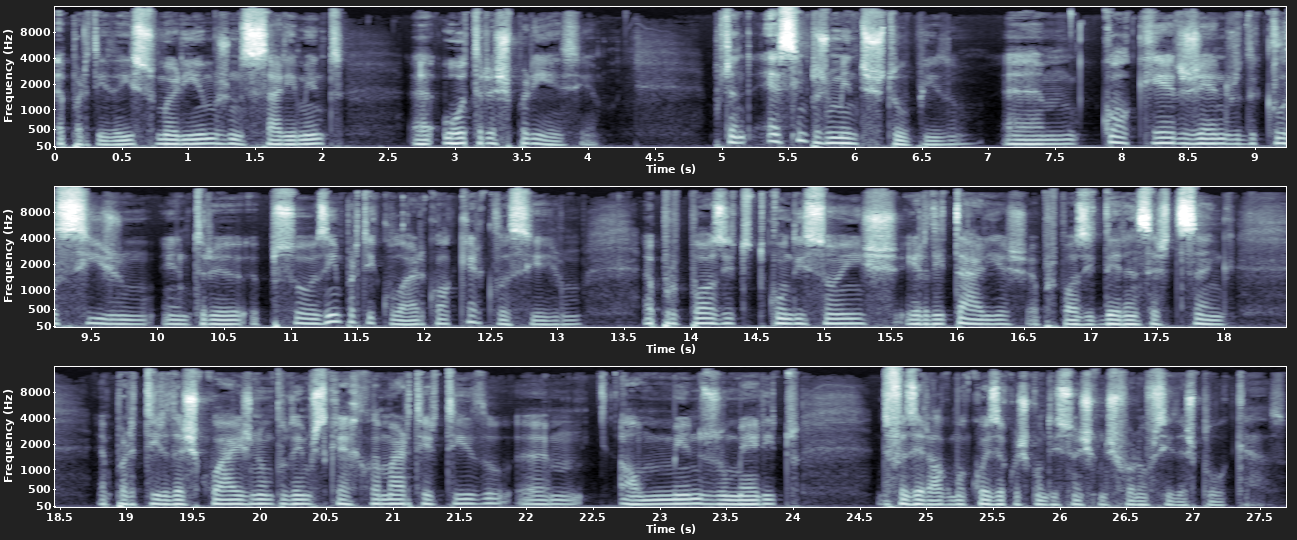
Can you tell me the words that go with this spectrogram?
a partir daí, somaríamos necessariamente a outra experiência. Portanto, é simplesmente estúpido um, qualquer género de classismo entre pessoas, em particular qualquer classismo, a propósito de condições hereditárias, a propósito de heranças de sangue, a partir das quais não podemos sequer reclamar ter tido um, ao menos o mérito de fazer alguma coisa com as condições que nos foram oferecidas pelo acaso.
